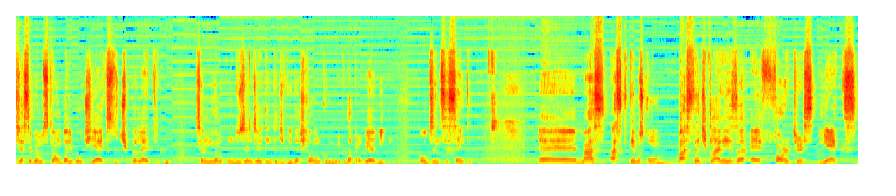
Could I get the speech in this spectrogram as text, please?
já sabemos que é um Belly Bolt X do tipo elétrico. Se eu não me engano, com 280 de vida, acho que é o único número que dá pra ver ali. Ou 260. É, mas as que temos com bastante clareza é Fortress EX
